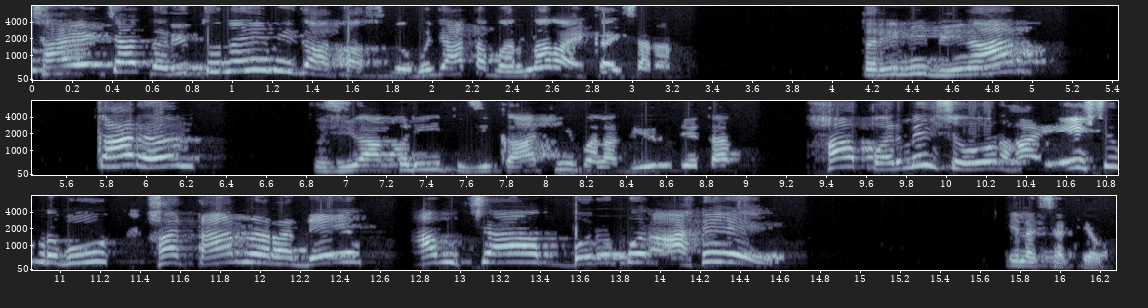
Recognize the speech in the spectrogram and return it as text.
छायेच्या दरीतूनही मी जात असलो. म्हणजे आता मरणार आहे काय सरा तरी मी भिणार. कारण तुझी आकडी तुझी काठी मला धीर देतात. हा परमेश्वर हा येशू प्रभू हा तारणारा देव आमच्या बरोबर आहे. हे लक्षात ठेवा.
